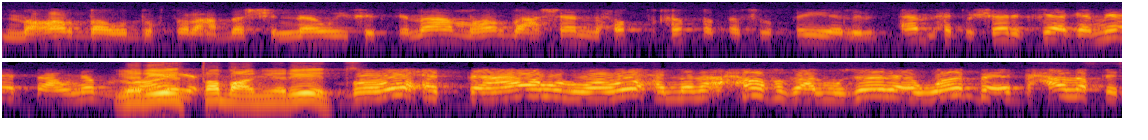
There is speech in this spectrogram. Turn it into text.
والنهارده والدكتور عباس الشناوي في اجتماع النهارده عشان نحط خطة تسويقيه للقمح تشارك فيها جميع التعاونات يا ريت طبعا يا ريت. بروح التعاون وروح إن أنا أحافظ على المزارع وأبعد حلقة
